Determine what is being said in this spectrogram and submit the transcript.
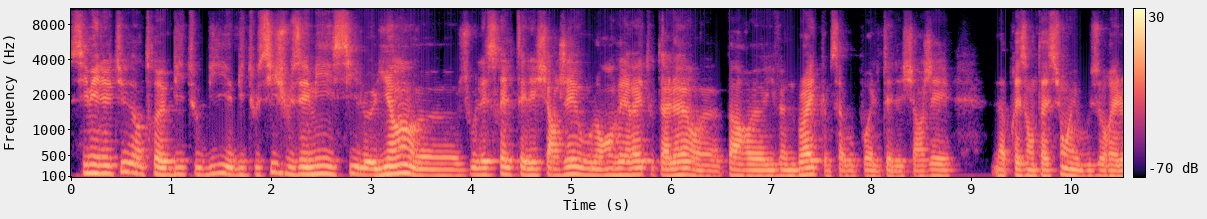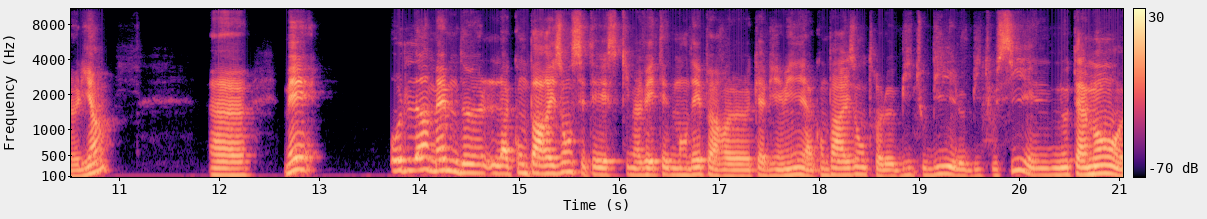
similitude entre B2B et B2C. Je vous ai mis ici le lien. Euh, je vous laisserai le télécharger ou le renverrai tout à l'heure euh, par euh, Eventbrite. Comme ça, vous pourrez le télécharger, la présentation, et vous aurez le lien. mais au-delà même de la comparaison, c'était ce qui m'avait été demandé par Capgemini, la comparaison entre le B2B et le B2C, et notamment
